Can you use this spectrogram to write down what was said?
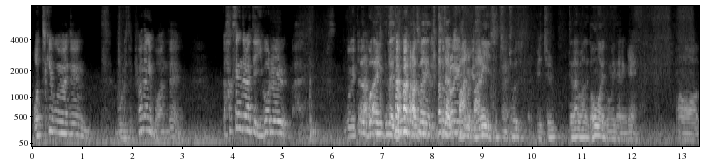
어떻게 보면은 모르겠다 표현하기 뭐한데 그러니까 학생들한테 이거를 아, 모르겠다. 어, 뭐, 아니 근데 말씀하신 진짜 많이 많이 모르겠어요. 지- 네. 저 대답을 하는데 너무 많이 도움이 되는 게 어,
